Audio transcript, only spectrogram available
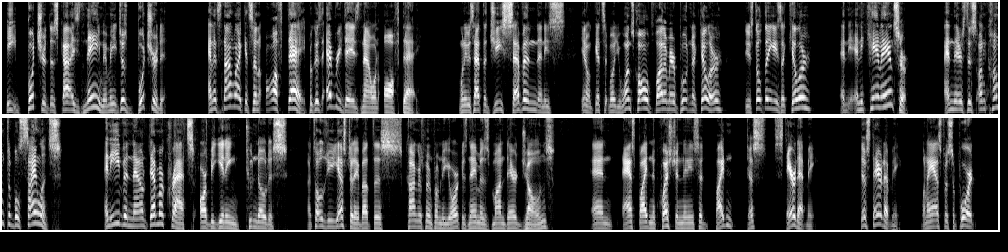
He butchered this guy's name. I mean, he just butchered it. And it's not like it's an off day because every day is now an off day. When he was at the G7 and he's, you know, gets it. Well, you once called Vladimir Putin a killer. Do you still think he's a killer? And and he can't answer and there's this uncomfortable silence. And even now, Democrats are beginning to notice. I told you yesterday about this congressman from New York. His name is Mondaire Jones, and asked Biden a question, and he said, Biden just stared at me, just stared at me when I asked for support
